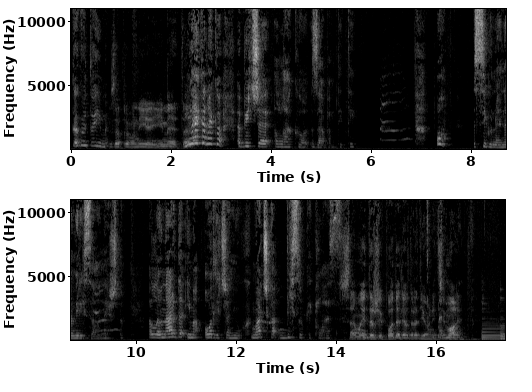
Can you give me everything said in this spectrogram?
Kako je to ime? Zapravo nije ime, ta... Neka, neka, bit će lako zapamtiti. O, sigurno je namirisala nešto. Leonarda ima odličan njuh, mačka visoke klase. Samo je drži podalje od radionice, molim te.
